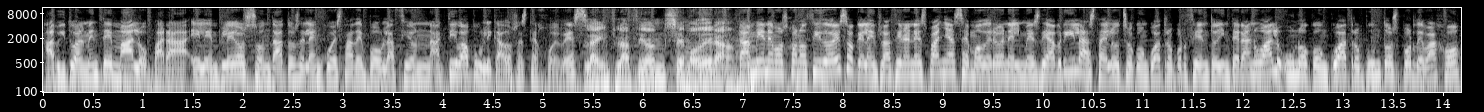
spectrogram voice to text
habitualmente malo para el empleo. Son datos de la encuesta de población activa publicados este jueves. La inflación se modera. También hemos conocido eso, que la inflación en España se moderó en el mes de abril hasta el 8,4% interanual, 1,4 puntos por debajo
